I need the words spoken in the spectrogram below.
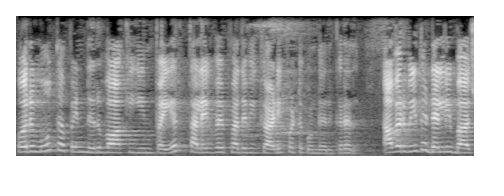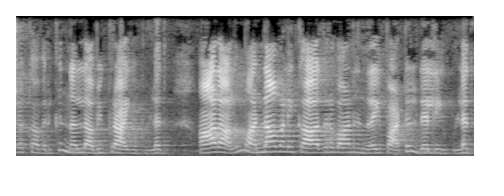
ஒரு மூத்த பெண் நிர்வாகியின் பெயர் தலைவர் பதவிக்கு அடிபட்டுக் கொண்டிருக்கிறது. அவர் மீது டெல்லி பாஜகவிற்கு நல்ல அபிப்பிராயம் உள்ளது. ஆனாலும் அண்ணாமலைக்கு ஆதரவான நிலைப்பாட்டில் டெல்லி உள்ளது.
